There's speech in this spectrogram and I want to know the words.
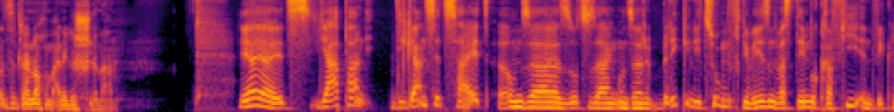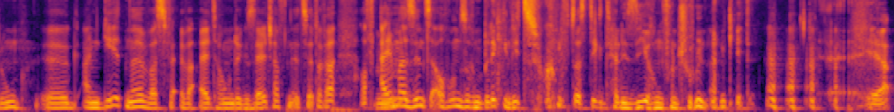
sind dann noch um einiges schlimmer. Ja, ja, jetzt Japan die ganze Zeit unser sozusagen unser Blick in die Zukunft gewesen, was Demografieentwicklung äh, angeht, ne, was Veralterung der Gesellschaften etc. Auf einmal sind sie auch unseren Blick in die Zukunft, was Digitalisierung von Schulen angeht. Ja,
